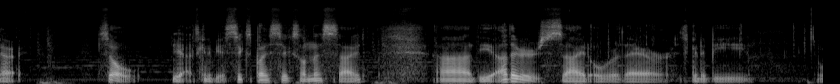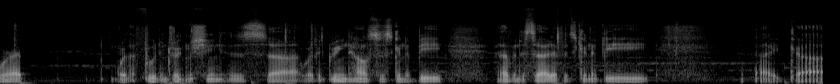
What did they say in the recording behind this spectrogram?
Alright. So, yeah, it's going to be a 6 by 6 on this side. Uh, the other side over there is going to be where I where the food and drink machine is, uh, where the greenhouse is going to be. I haven't decided if it's going to be like uh,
